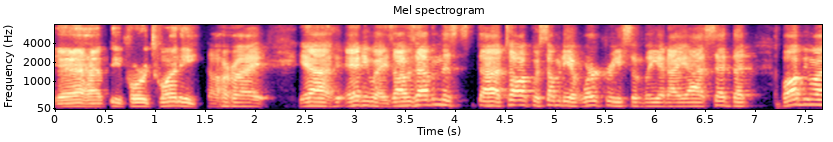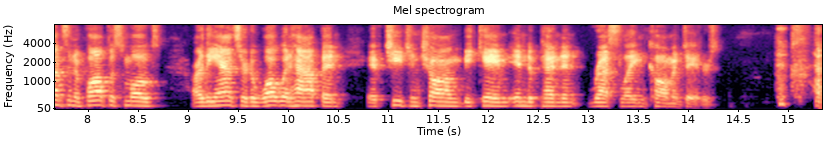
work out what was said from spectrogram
Yeah, happy 420. All right yeah. Anyways, I was having this uh, talk with somebody at work recently, and I uh, said that Bobby Munson and Papa Smokes are the answer to what would happen if Cheech and Chong became independent wrestling commentators.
